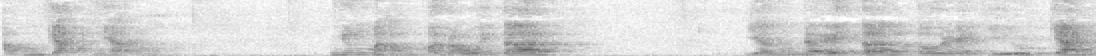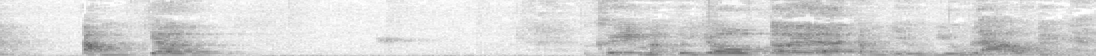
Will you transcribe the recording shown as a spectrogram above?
Ổng chấp nhận, nhưng mà không có đổi tên. Vẫn để tên tôi là diệu chánh, tâm chân khi mà tôi vô tới ờ, trong viện dưỡng lão này nè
